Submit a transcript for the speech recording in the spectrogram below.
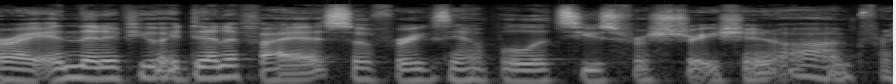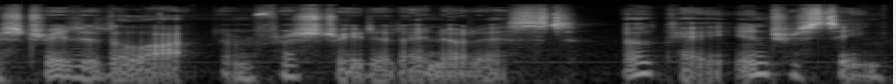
All right. And then if you identify it, so for example, let's use frustration. Oh, I'm frustrated a lot. I'm frustrated, I noticed. Okay, interesting.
